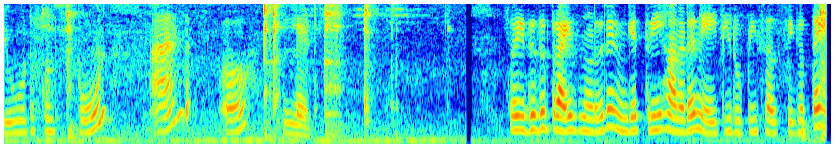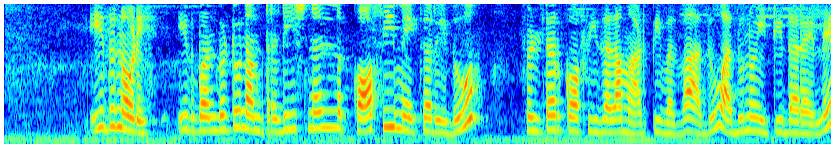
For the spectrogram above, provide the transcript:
beautiful spoon and a lid so ಇದ್ರದ್ದು ಪ್ರೈಸ್ ನೋಡಿದ್ರೆ ನಿಮಗೆ ತ್ರೀ ಹಂಡ್ರೆಡ್ ಆ್ಯಂಡ್ ಏಯ್ಟಿ ರುಪೀಸಲ್ಲಿ ಸಿಗುತ್ತೆ. ಇದು ನೋಡಿ, ಇದು ಬಂದ್ಬಿಟ್ಟು ನಮ್ಮ ಟ್ರೆಡಿಷ್ನಲ್ ಕಾಫಿ ಮೇಕರ್ ಇದು. ಫಿಲ್ಟರ್ ಕಾಫೀಸ್ ಎಲ್ಲ ಮಾಡ್ತೀವಲ್ವ ಅದು? ಅದನ್ನು ಇಟ್ಟಿದ್ದಾರೆ ಇಲ್ಲಿ.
